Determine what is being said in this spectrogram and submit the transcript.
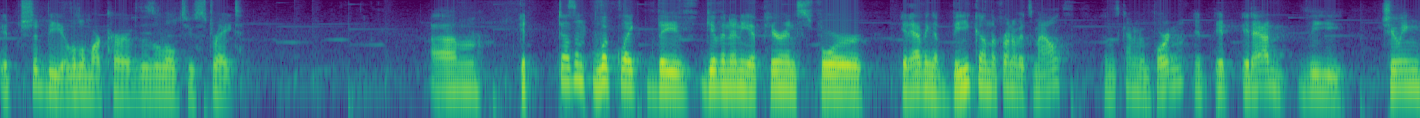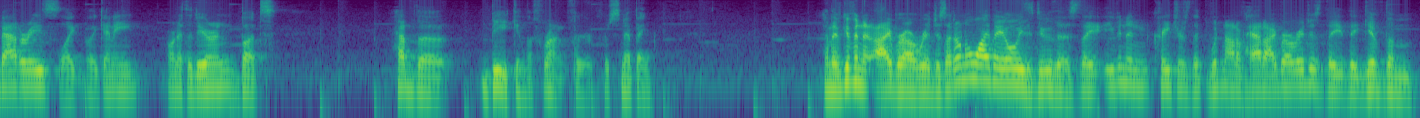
it should be a little more curved. This is a little too straight. Um, it doesn't look like they've given any appearance for it having a beak on the front of its mouth and that's kind of important. It, it, it had the chewing batteries like, like any ornithodira, but had the beak in the front for, for snipping. And they've given it eyebrow ridges. I don't know why they always do this. They even in creatures that would not have had eyebrow ridges, they, they give them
